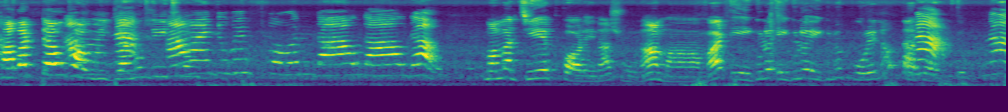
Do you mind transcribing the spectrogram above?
খাবারটাও খাওনি যেমন দিয়েছিলাম। আমায় ফোন দাও দাও দাও। মামা জেদ করে না শোনা মা আমার এইগুলো এইগুলো এইগুলো পড়ে নাও তারপর আমি দেবো। না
